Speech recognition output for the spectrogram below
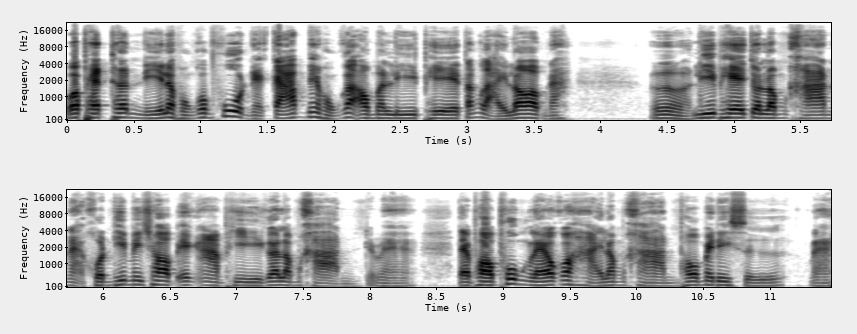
ว่าแพทเทิร์นนี้แล้วผมก็พูดเนี่ยกราฟเนี่ยผมก็เอามารีเพย์ตั้งหลายรอบนะเออรีเพย์จนลำคาญอะคนที่ไม่ชอบ XRP ก็ลำคาญใช่ไหมฮะแต่พอพุ่งแล้วก็หายลำคาญเพราะไม่ได้ซื้อนะ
